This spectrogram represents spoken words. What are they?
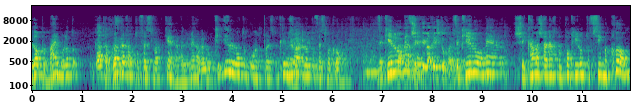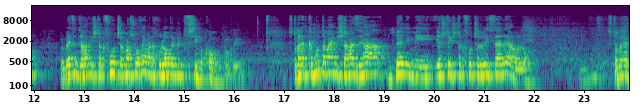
לא, במים הוא לא תופס. כל דבר מקום. תופס, מ- כן, אבל אומר, אבל הוא כאילו לא תופס, הוא פרספקטיבה. לא תופס מקום. זה כאילו אומר ש... זה כאילו אומר שכמה שאנחנו פה כאילו תופסים מקום, אבל בעצם זה רק השתקפות של משהו אחר ואנחנו לא באמת תופסים מקום. אוקיי. זאת אומרת, כמות המים נשארה זהה, בין אם יש את ההשתקפות של אליסה עליה או לא. זאת אומרת,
